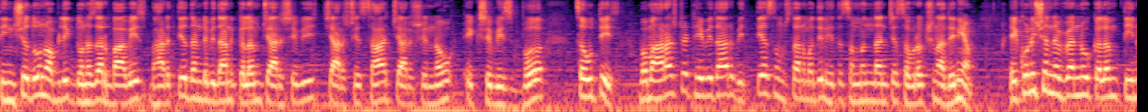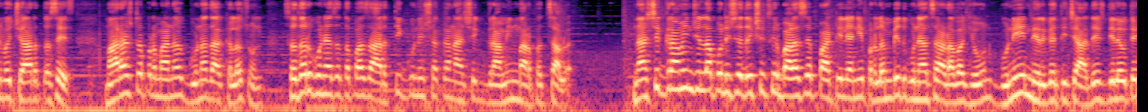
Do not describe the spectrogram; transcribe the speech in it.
तीनशे दोन ऑब्लिक दोन हजार बावीस भारतीय दंडविधान कलम चारशे वीस चारशे सहा चारशे नऊ एकशे वीस ब चौतीस व महाराष्ट्र ठेवीदार वित्तीय संस्थांमधील हितसंबंधांचे संरक्षण अधिनियम. एकोणीसशे नव्याण्णव कलम तीन व चार तसेच महाराष्ट्राप्रमाणे गुन्हा दाखल असून सदर गुन्ह्याचा तपास आर्थिक गुन्हे शाखा नाशिक ग्रामीण मार्फत चालू आहे. नाशिक ग्रामीण जिल्हा पोलीस अधीक्षक श्री बाळासाहेब पाटील यांनी प्रलंबित गुन्ह्याचा आढावा घेऊन गुन्हे निर्गतीचे आदेश दिले होते.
